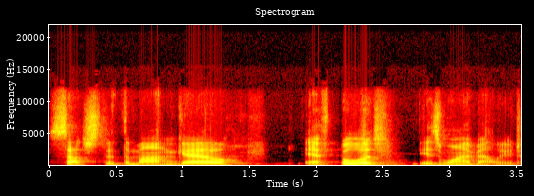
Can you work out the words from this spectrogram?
such that the martingale F bullet is Y valued.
